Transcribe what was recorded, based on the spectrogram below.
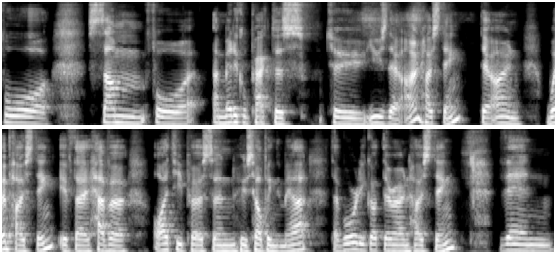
for some for a medical practice to use their own hosting their own web hosting. If they have a IT person who's helping them out they've already got their own hosting then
